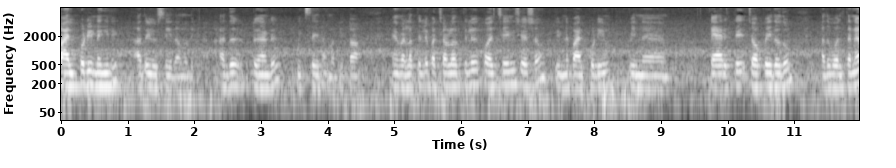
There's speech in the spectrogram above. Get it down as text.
പാൽപ്പൊടി ഉണ്ടെങ്കിൽ അത് യൂസ് ചെയ്താൽ മതി. അത് ഇട്ടുകൊണ്ട് മിക്സ് ചെയ്താൽ മതി കേട്ടോ വെള്ളത്തിൽ പച്ചവെള്ളത്തിൽ കുഴച്ചതിന് ശേഷം പിന്നെ പാൽപ്പൊടിയും പിന്നെ ക്യാരറ്റ് ചോപ്പ് ചെയ്തതും അതുപോലെ തന്നെ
